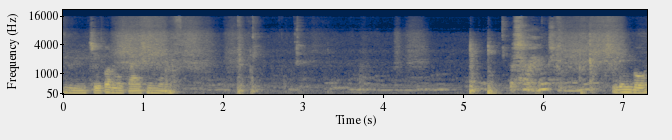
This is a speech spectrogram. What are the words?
Ừ, chứ còn một cái trên này xoắn xoắn linh bốn.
